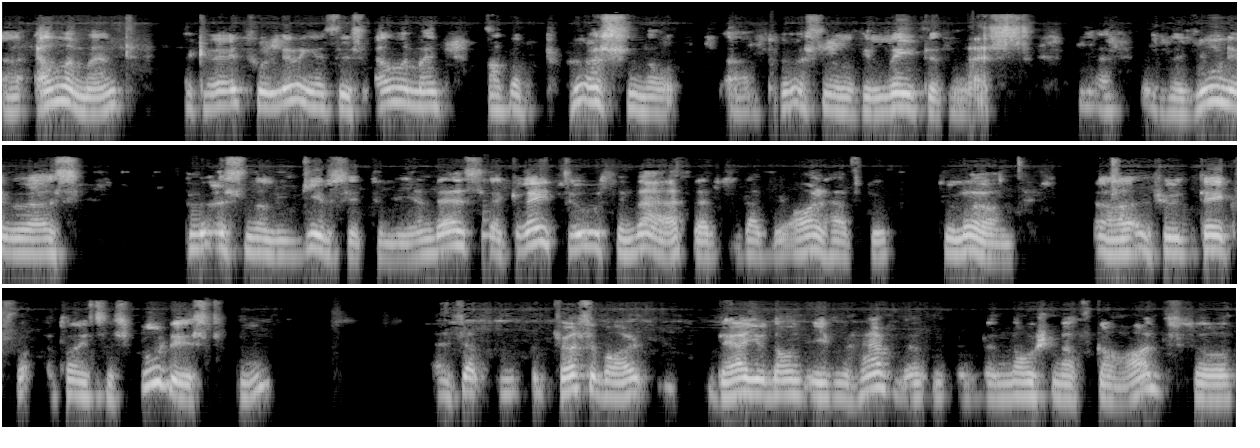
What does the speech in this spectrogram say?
uh, element grateful living has this element of a personal, uh, personal relatedness. Uh, the universe personally gives it to me, and there's a great truth in that that, that we all have to to learn. Uh, if you take, for, for instance, Buddhism, first of all, there you don't even have the, the notion of God, so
